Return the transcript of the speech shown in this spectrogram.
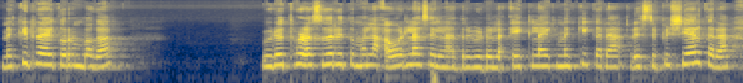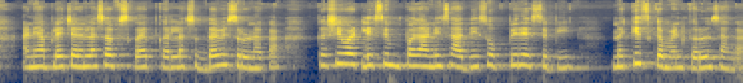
नक्की ट्राय करून बघा. व्हिडिओ थोडासा जरी तुम्हाला आवडला असेल ना तर व्हिडिओला एक लाईक नक्की करा रेसिपी शेअर करा आणि आपल्या चॅनलला सबस्क्राईब करायलासुद्धा विसरू नका. कशी वाटली सिंपल आणि साधी सोपी रेसिपी नक्कीच कमेंट करून सांगा.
